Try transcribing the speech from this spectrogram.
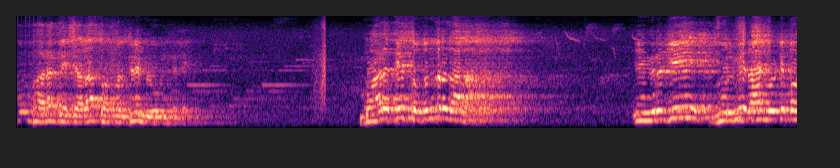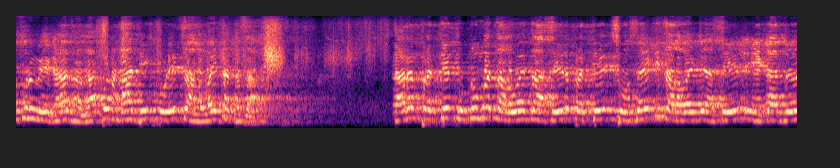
भारत देशाला स्वातंत्र्य मिळवून दिले. भारत देश स्वतंत्र झाला. इंग्रजी जुलमी राजवटीपासून वेगळा झाला पण हा देश पुढे चालवायचा कसा? कारण प्रत्येक कुटुंब चालवायचं असेल प्रत्येक सोसायटी चालवायची असेल एखादं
